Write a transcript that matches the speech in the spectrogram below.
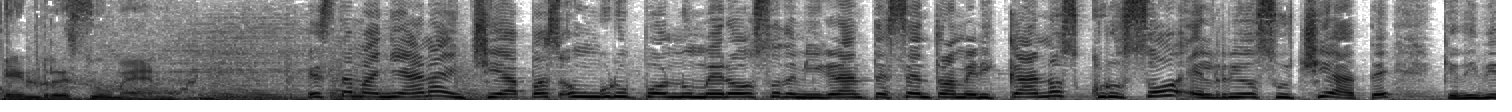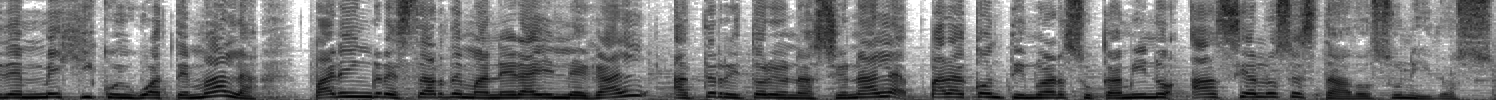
En resumen. Esta mañana en Chiapas un grupo numeroso de migrantes centroamericanos cruzó el río Suchiate que divide México y Guatemala para ingresar de manera ilegal a territorio nacional para continuar su camino hacia los Estados Unidos.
